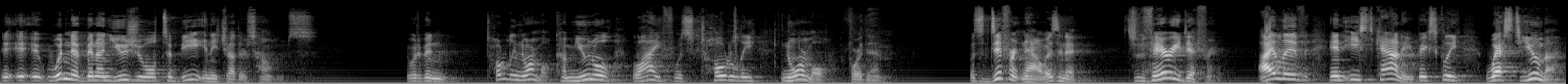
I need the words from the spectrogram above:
it, it wouldn't have been unusual to be in each other's homes. It would have been totally normal. Communal life was totally normal for them. It's different now, isn't it? It's very different. I live in East County, basically West Yuma,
